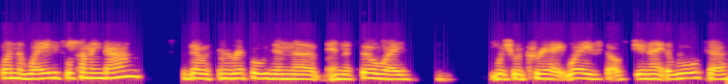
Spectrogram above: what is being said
when the waves were coming down. There were some ripples in the in the spillway, which would create waves to oxygenate the water.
